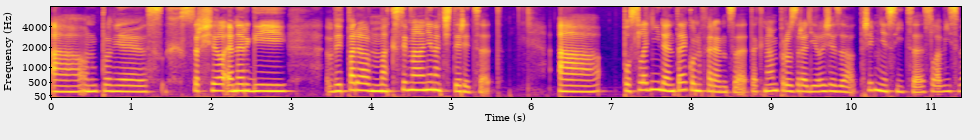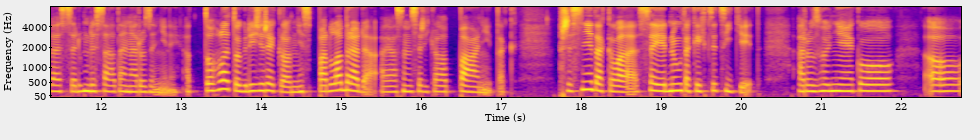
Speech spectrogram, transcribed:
a on úplně sršil energii, vypadal maximálně na 40. A poslední den té konference tak nám prozradil, že za tři měsíce slaví své 70. narozeniny. A tohle to, když řekl, mě spadla brada a já jsem se říkala, páni, tak přesně takhle se jednou taky chci cítit. A rozhodně jako uh,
